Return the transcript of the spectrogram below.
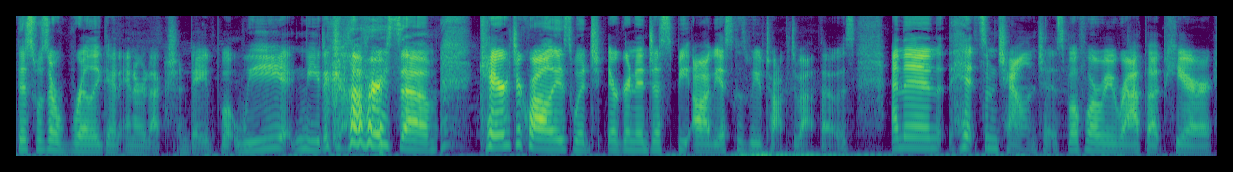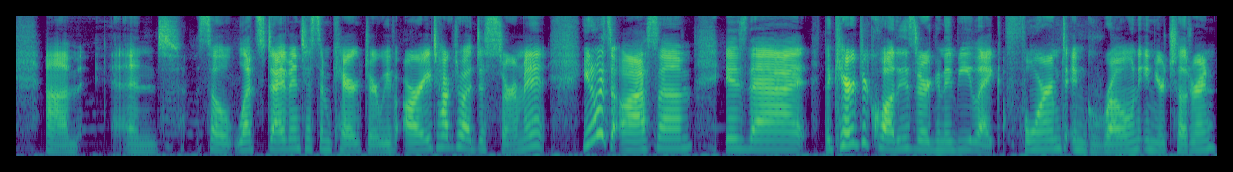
This was a really good introduction, babe, but we need to cover some character qualities, which are going to just be obvious because we've talked about those. And then hit some challenges before we wrap up here. Um, and so let's dive into some character. We've already talked about discernment. You know what's awesome is that the character qualities that are going to be like formed and grown in your children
